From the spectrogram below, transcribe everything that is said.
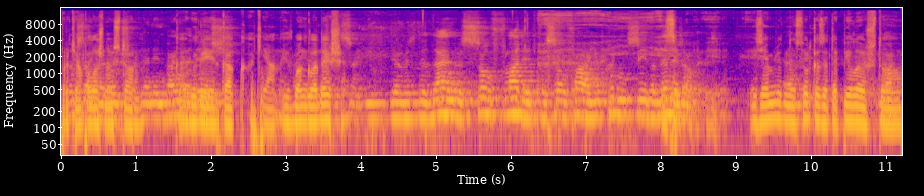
противоположную сторону, выглядит как океан. И в Бангладеше землю настолько затопило, что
